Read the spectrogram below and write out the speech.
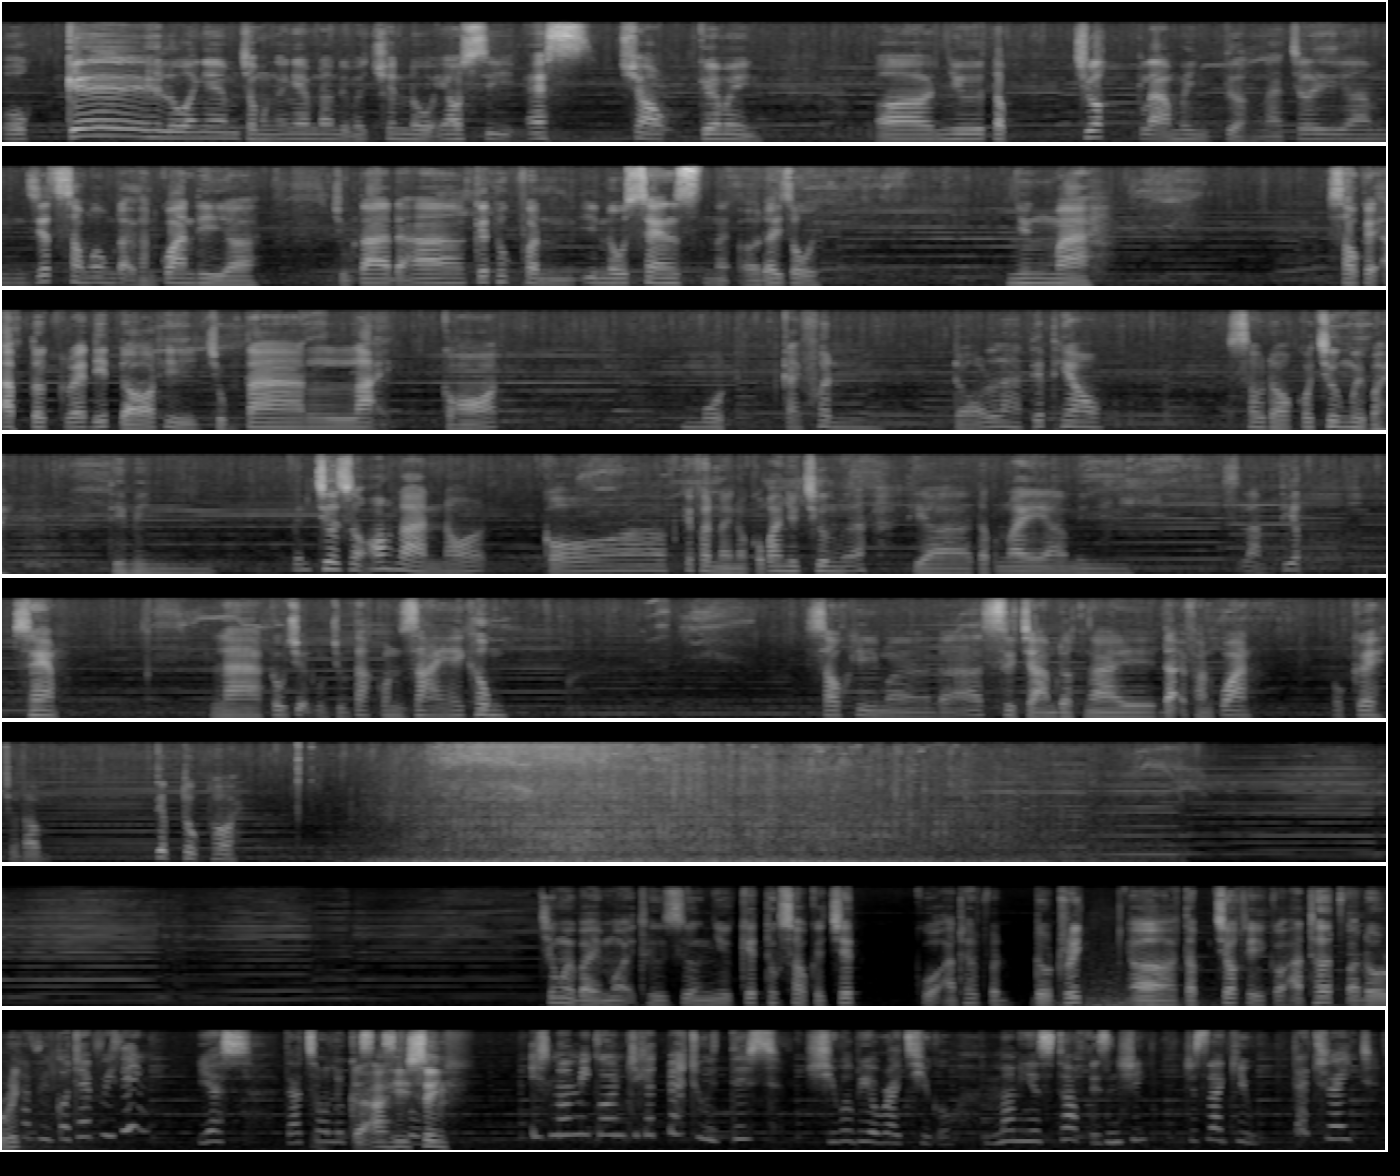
Ok, hello anh em, chào mừng anh em đang đến với channel LCS Chào Gaming. À, Như tập trước là mình tưởng là chơi um, giết xong ông đại phán quan thì uh, chúng ta đã kết thúc phần Innocence này ở đây rồi. Nhưng mà sau cái after credit đó thì chúng ta lại có một cái phần đó là tiếp theo sau đó có chương 17 thì mình vẫn chưa rõ là nó có cái phần này nó có bao nhiêu chương nữa. Thì uh, tập hôm nay uh, mình sẽ làm tiếp xem là câu chuyện của chúng ta còn dài hay không. Sau khi mà đã xử trảm được ngài đại phán quan ok chúng ta tiếp tục thôi. Chương 17 mọi thứ dường như kết thúc sau cái chết của Arthur và Dodric. Ờ, tập trước thì có Arthur và Dodric Have you got everything? Yes, that's all Lucas đã hy sinh. Is Mummy going to get better with this? She will be alright, Hugo. Mummy is tough, isn't she? Just like you. That's right.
